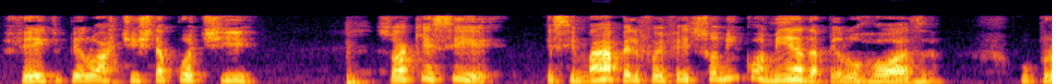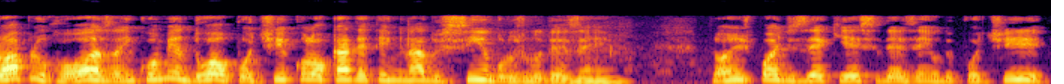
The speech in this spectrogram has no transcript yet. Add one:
feito pelo artista Poti. Só que esse, esse mapa ele foi feito sob encomenda pelo Rosa. O próprio Rosa encomendou ao Poti colocar determinados símbolos no desenho. Então a gente pode dizer que esse desenho do Poti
